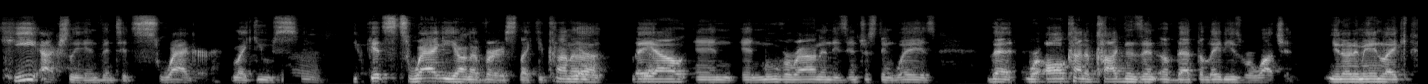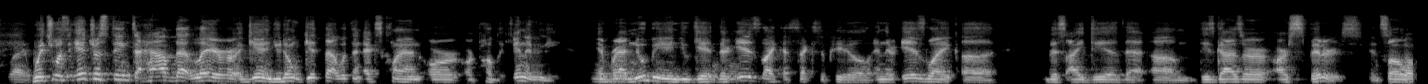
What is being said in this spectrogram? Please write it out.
he actually invented swagger. Like you mm. you get swaggy on a verse. Like you kind of yeah. lay yeah. out and and move around in these interesting ways that we're all kind of cognizant of that the ladies were watching. You know what I mean? Like, right. which was interesting to have that layer. Again, you don't get that with an X Clan or or Public Enemy. Mm-hmm. In Brand Nubian, you get there mm-hmm. is like a sex appeal, and there is like uh this idea that um, these guys are are spitters, and so.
